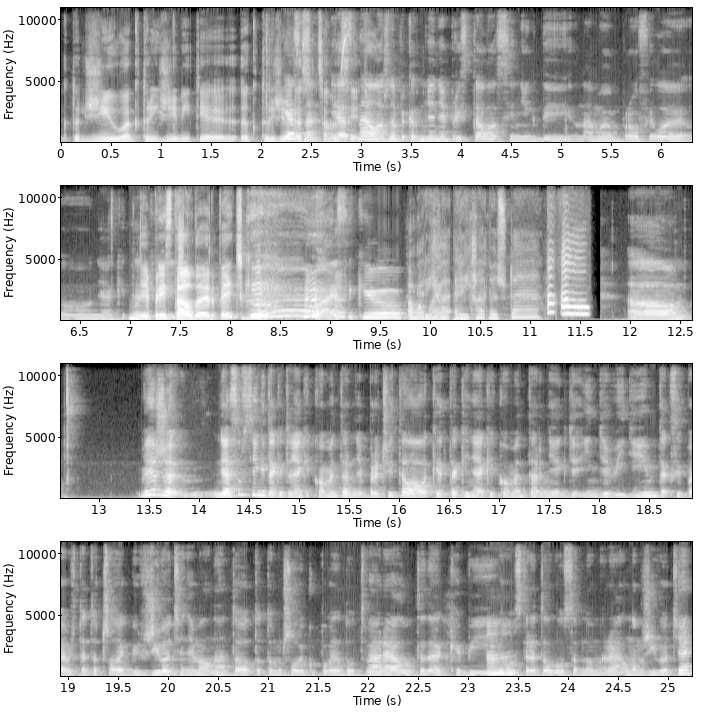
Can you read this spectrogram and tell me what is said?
ktorí žijú a ktorých živí tie, ktorí žijú jasné, sociálne jasné, ale že napríklad mne nepristal asi nikdy na mojom profile o nejaký taký... Nepristal do RPčky? No, ICQ. Rýchle, rýchle, um, Vieš, že ja som si nikdy takýto nejaký komentár neprečítala, ale keď taký nejaký komentár niekde inde vidím, tak si poviem, že tento človek by v živote nemal na to, to tomu človeku povedať do tváre, alebo teda keby mm-hmm. ho stretol v osobnom reálnom živote.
